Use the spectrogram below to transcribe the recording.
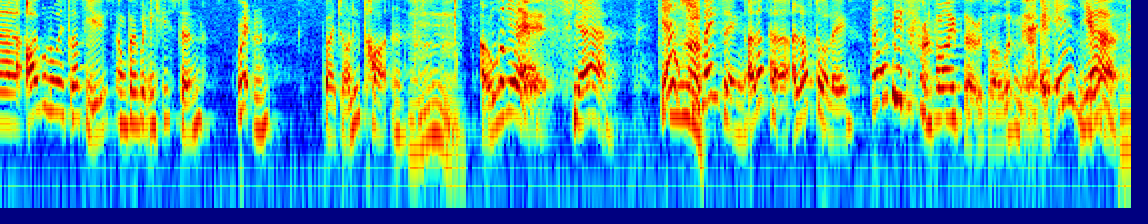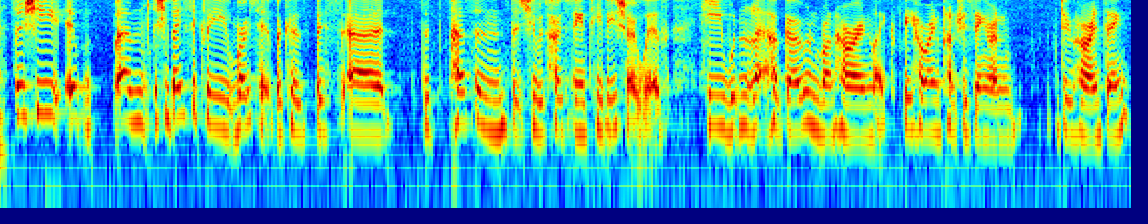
Uh, I Will Always Love You, sung by Whitney Houston, written by Dolly Parton. Hmm. Oh, Was it? yes. Yeah. Yeah, she's amazing. I love her. I love Dolly. That would be a different vibe, though, as well, wouldn't it? It is. Yeah. Yeah. So she it, um, she basically wrote it because this uh, the person that she was hosting a TV show with, he wouldn't let her go and run her own like be her own country singer and do her own thing,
